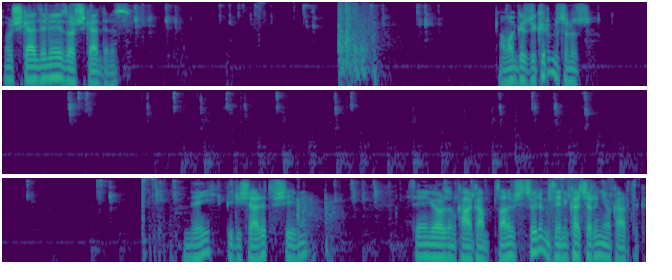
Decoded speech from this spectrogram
Hoş geldiniz, hoş geldiniz. Ama gözükür müsünüz? Ney? Bir işaret şey mi? Seni gördüm kankam. Sana bir şey söyleyeyim mi? Senin kaçarın yok artık.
